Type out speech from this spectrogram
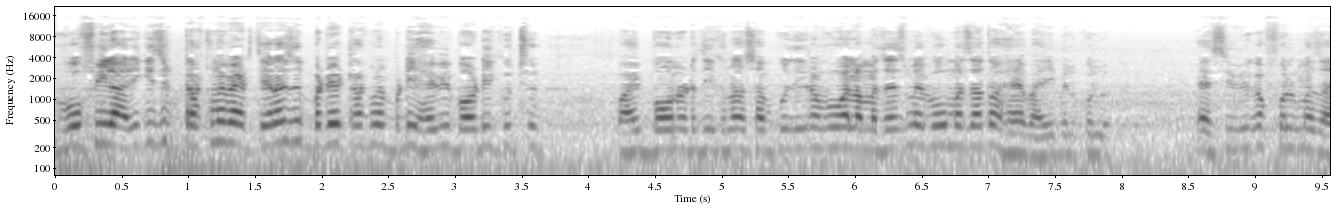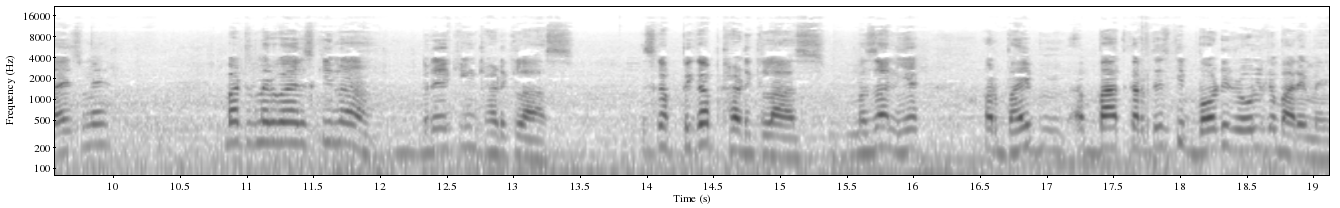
वो फील आ रही किसी ट्रक में बैठते हैं ना जैसे बड़े ट्रक में बड़ी हैवी बॉडी कुछ भाई बोनट दिखना, सब कुछ दिखना, वो वाला मज़ा इसमें वो मज़ा तो है भाई, बिल्कुल। एस का फुल मज़ा है इसमें। बट मेरे को यार इसकी ना ब्रेकिंग थर्ड क्लास इसका पिकअप थर्ड क्लास मज़ा नहीं है। और भाई, अब बात करते हैं इसकी बॉडी रोल के बारे में।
